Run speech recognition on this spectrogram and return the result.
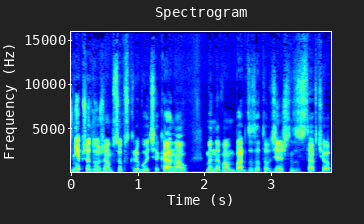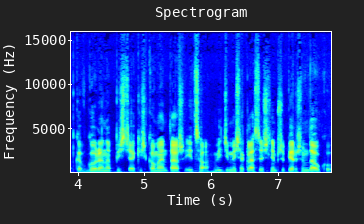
nie przedłużam, subskrybujcie kanał, będę Wam bardzo za to wdzięczny, zostawcie łapkę w górę, napiszcie jakiś komentarz i co, widzimy się klasycznie przy pierwszym dołku.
